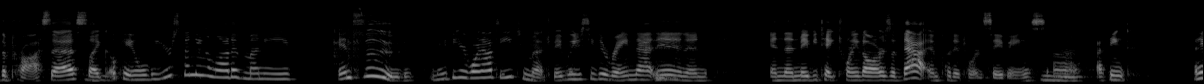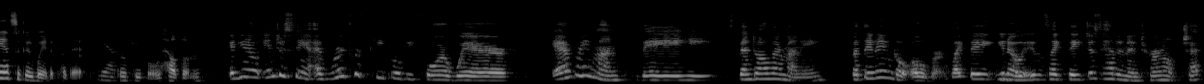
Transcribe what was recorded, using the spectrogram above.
the process like Mhm. okay well you're spending a lot of money in food maybe you're going out to eat too much maybe we just need to rein that in and and then maybe take $20 of that and put it towards savings uh, Mhm. i think i think that's a good way to put it Yeah. for people to help them And you know, interesting, I've worked with people before where every month they spent all their money, but they didn't go over. Like they, you know, Mhm. it was like they just had an internal check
